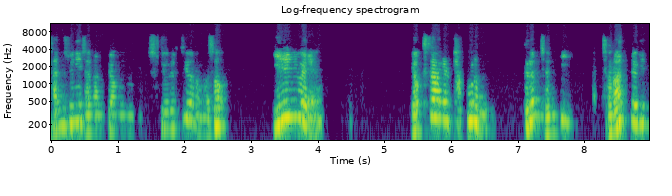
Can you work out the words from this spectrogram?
단순히 전염병 수준을 뛰어넘어서 인류의 역사를 바꾸는 그런 전기, 전환적인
